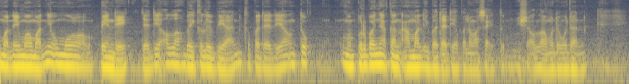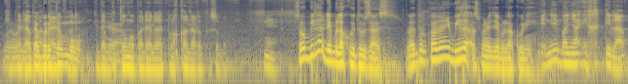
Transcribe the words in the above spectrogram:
umat Nabi Muhammad ni umur pendek. Jadi Allah beri kelebihan kepada dia untuk memperbanyakkan amal ibadat dia pada masa itu. InsyaAllah mudah-mudahan kita, Kita dapat bertemu. daripada- kita Ya. bertemu pada Lailatul Qadar tersebut. Ya. So bila dia berlaku itu Ustaz? Lailatul Qadar ni bila sebenarnya berlaku ni? Ini banyak ikhtilaf.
